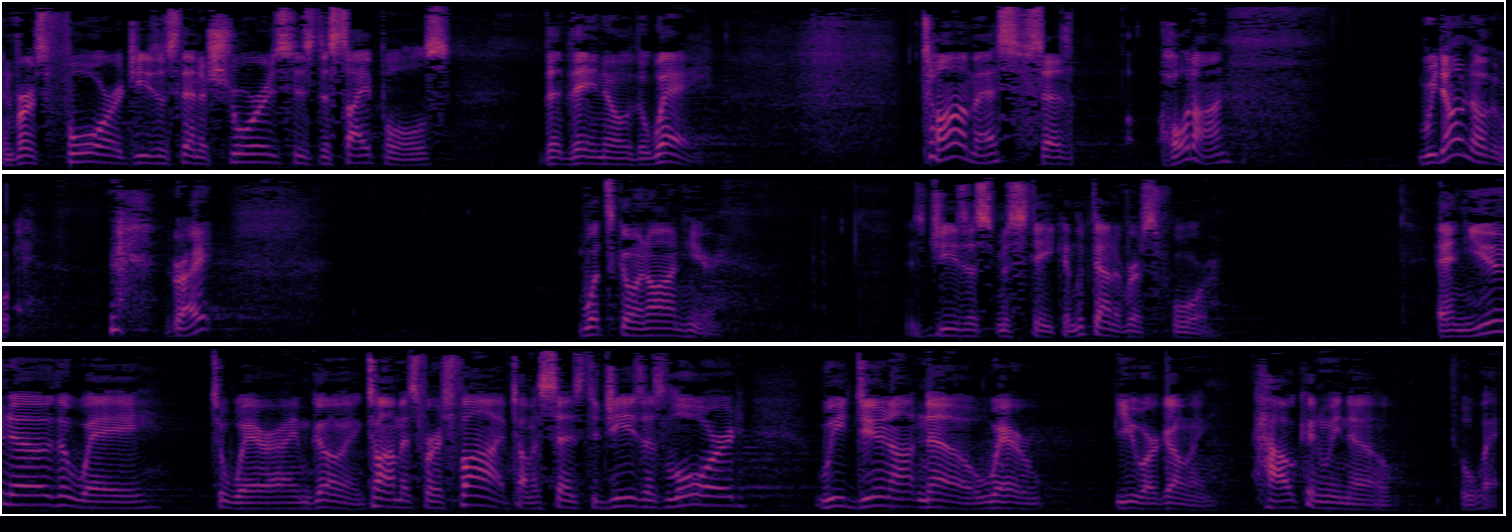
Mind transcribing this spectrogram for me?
In verse 4, Jesus then assures his disciples that they know the way. Thomas says, Hold on. We don't know the way, right? What's going on here? Is Jesus mistaken? Look down at verse 4. And you know the way to where I am going. Thomas, verse 5, Thomas says to Jesus, Lord, we do not know where you are going. How can we know the way?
